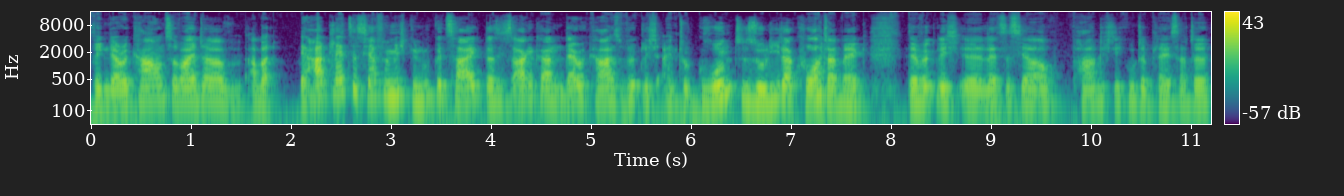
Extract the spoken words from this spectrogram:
wegen Derek Carr und so weiter. Aber er hat letztes Jahr für mich genug gezeigt, dass ich sagen kann, Derek Carr ist wirklich ein grundsolider Quarterback, der wirklich äh, letztes Jahr auch ein paar richtig gute Plays hatte.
